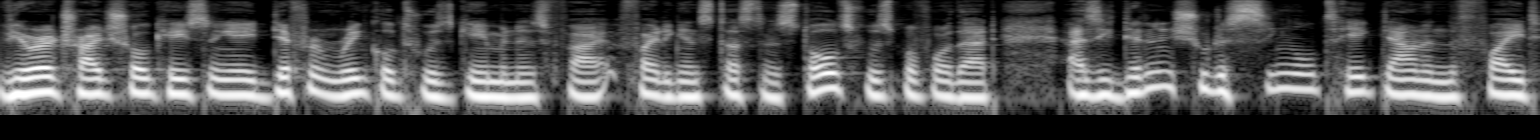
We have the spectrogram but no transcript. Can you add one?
Vieira tried showcasing a different wrinkle to his game in his fi- fight against Dustin Stoltzfus before that, as he didn't shoot a single takedown in the fight,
